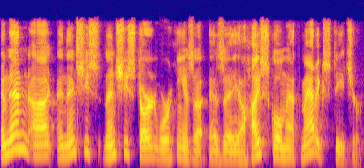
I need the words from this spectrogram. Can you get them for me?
and then uh, and then she then she started working as a as a, a high school mathematics teacher.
